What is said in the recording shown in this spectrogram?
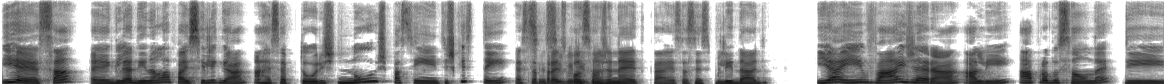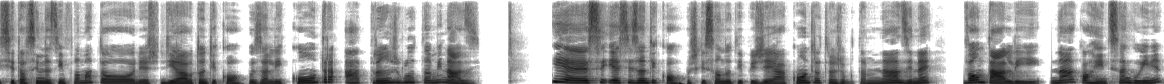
e essa é, gliadina ela vai se ligar a receptores nos pacientes que têm essa predisposição genética, essa sensibilidade. E aí vai gerar ali a produção né, de citocinas inflamatórias, de autoanticorpos ali contra a transglutaminase. E esse, esses anticorpos que são do tipo IgA contra a transglutaminase, né, vão estar ali na corrente sanguínea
